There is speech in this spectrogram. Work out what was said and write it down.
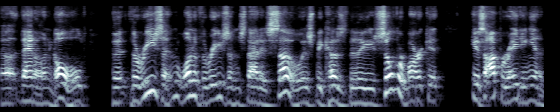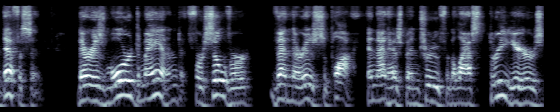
uh, than on gold. The, the reason, one of the reasons that is so is because the silver market is operating in a deficit. There is more demand for silver than there is supply. And that has been true for the last three years,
